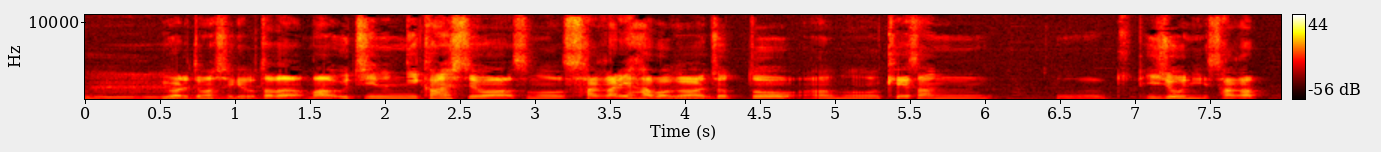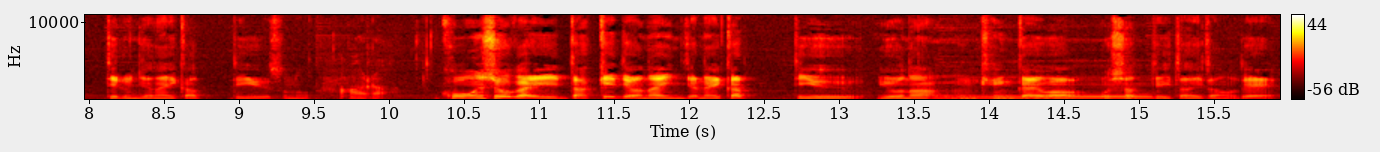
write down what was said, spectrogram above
言われてましたけどただまあうちに関してはその下がり幅がちょっと、あの計算うん以上に下がってるんじゃないかっていうその高温障害だけではないんじゃないかっていうような、見解はおっしゃっていただいたので、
